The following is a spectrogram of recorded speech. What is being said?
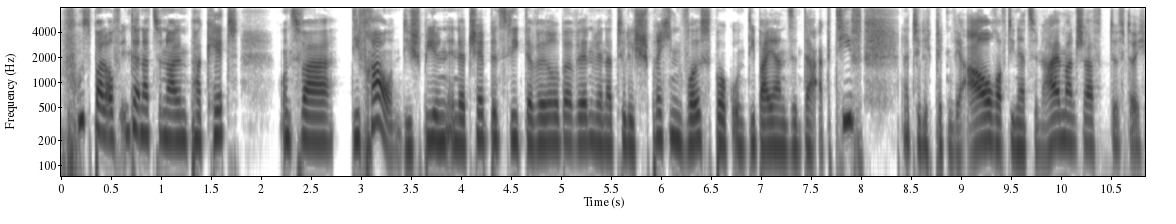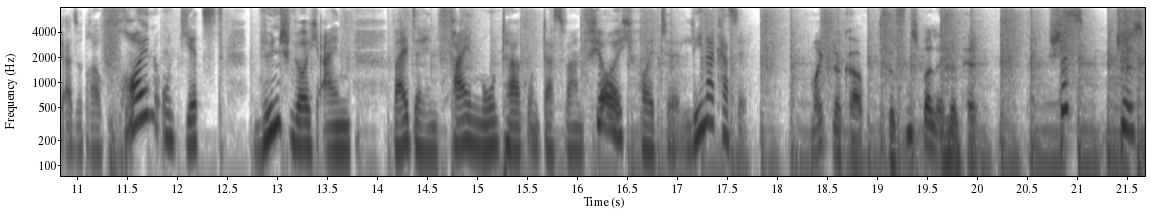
Fußball auf internationalem Parkett. Und zwar die Frauen, die spielen in der Champions League. Darüber werden wir natürlich sprechen. Wolfsburg und die Bayern sind da aktiv. Natürlich blicken wir auch auf die Nationalmannschaft. Dürft ihr euch also drauf freuen. Und jetzt wünschen wir euch einen weiterhin feinen Montag. Und das waren für euch heute Lena Kassel. Mike Nöcker für Fußball MML. Tschüss. Tschüss.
